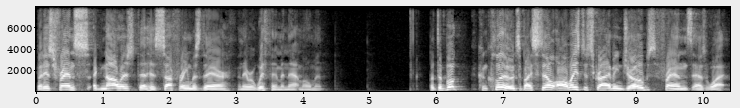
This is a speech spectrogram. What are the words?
But his friends acknowledged that his suffering was there, and they were with him in that moment. But the book concludes by still always describing Job's friends as what?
